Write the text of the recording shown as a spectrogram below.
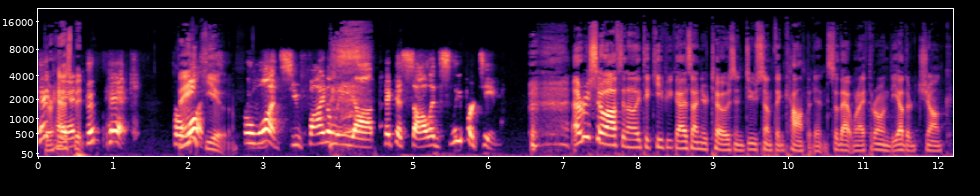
pick, there has man. been good pick. For Thank once, you. For once, you finally uh, pick a solid sleeper team. Every so often, I like to keep you guys on your toes and do something competent, so that when I throw in the other junk,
